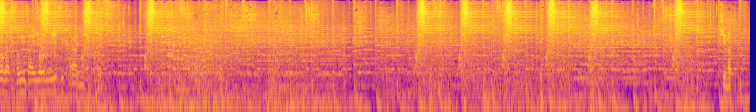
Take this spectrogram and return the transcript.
が存在を自らにする。決まった。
